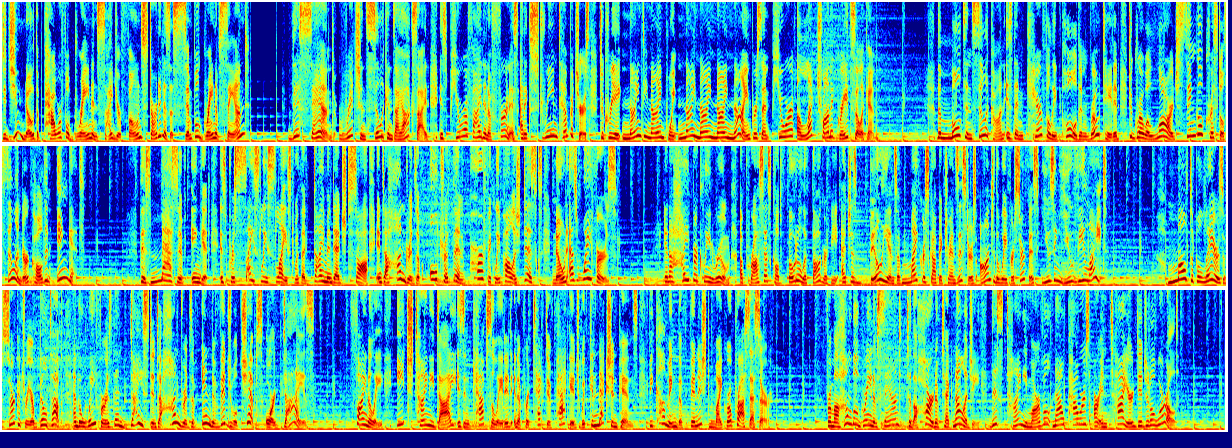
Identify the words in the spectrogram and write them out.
Did you know the powerful brain inside your phone started as a simple grain of sand? This sand, rich in silicon dioxide, is purified in a furnace at extreme temperatures to create 99.9999% pure electronic grade silicon. The molten silicon is then carefully pulled and rotated to grow a large single crystal cylinder called an ingot. This massive ingot is precisely sliced with a diamond-edged saw into hundreds of ultra-thin, perfectly polished discs known as wafers. In a hyper-clean room, a process called photolithography etches billions of microscopic transistors onto the wafer surface using UV light. Multiple layers of circuitry are built up, and the wafer is then diced into hundreds of individual chips or dies. Finally, each tiny die is encapsulated in a protective package with connection pins, becoming the finished microprocessor. From a humble grain of sand to the heart of technology, this tiny marvel now powers our entire digital world.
